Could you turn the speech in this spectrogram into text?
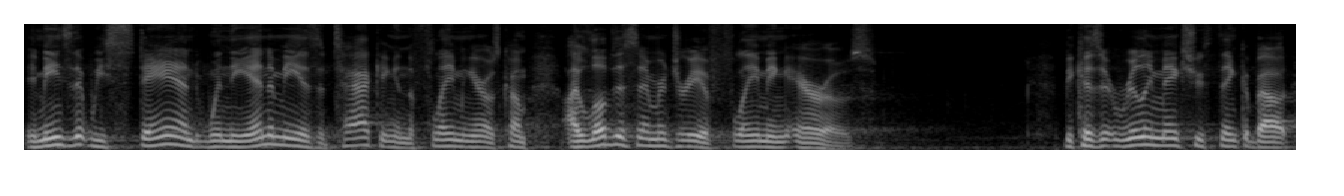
It means that we stand when the enemy is attacking and the flaming arrows come. I love this imagery of flaming arrows because it really makes you think about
